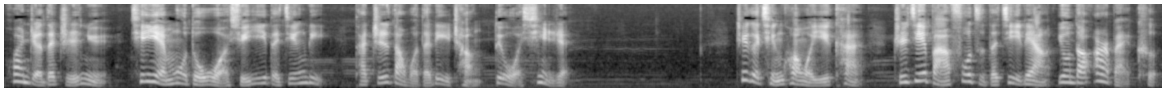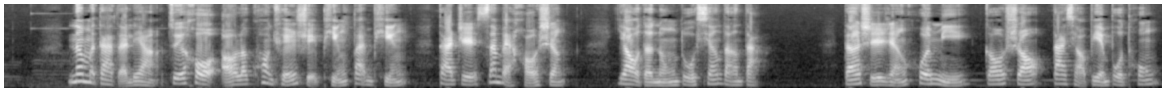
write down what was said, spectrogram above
患者的侄女亲眼目睹我学医的经历，他知道我的历程，对我信任。这个情况我一看，直接把附子的剂量用到二百克，那么大的量，最后熬了矿泉水瓶半瓶，大致三百毫升，药的浓度相当大。当时人昏迷、高烧、大小便不通、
